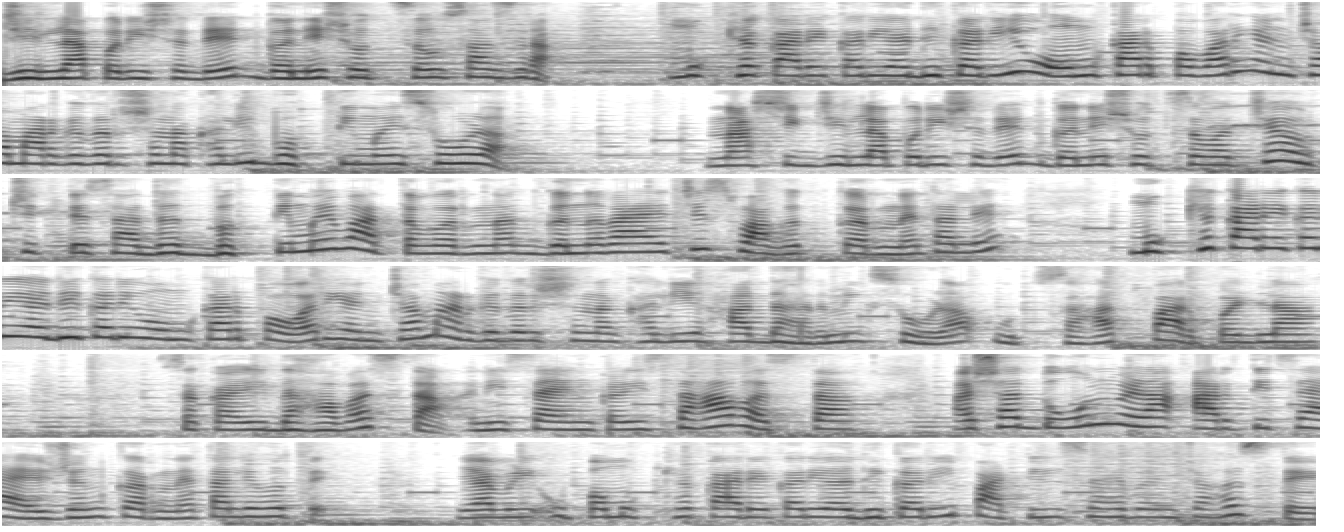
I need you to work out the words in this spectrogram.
जिल्हा परिषदेत गणेशोत्सव साजरा. मुख्य कार्यकारी अधिकारी ओमकार पवार यांच्या मार्गदर्शनाखाली भक्तिमय सोहळा. नाशिक जिल्हा परिषदेत गणेशोत्सवाचे औचित्य साधत भक्तिमय वातावरणात गणरायाचे स्वागत करण्यात आले. मुख्य कार्यकारी अधिकारी ओमकार पवार यांच्या मार्गदर्शनाखाली हा धार्मिक सोहळा उत्साहात पार पडला. सकाळी दहा वाजता आणि सायंकाळी सहा वाजता अशा दोन वेळा आरतीचे आयोजन करण्यात आले होते. यावेळी उपमुख्य कार्यकारी अधिकारी पाटील साहेब यांच्या हस्ते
